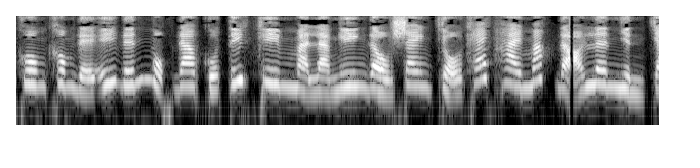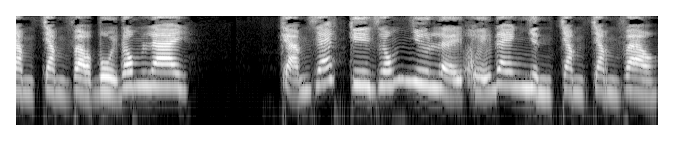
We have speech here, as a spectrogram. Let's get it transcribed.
Khôn không để ý đến một đau của Tiết Khiêm mà là nghiêng đầu sang chỗ khác hai mắt đỏ lên nhìn chầm chầm vào bùi đông lai. Cảm giác kia giống như lệ ủy đang nhìn chầm chầm vào.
